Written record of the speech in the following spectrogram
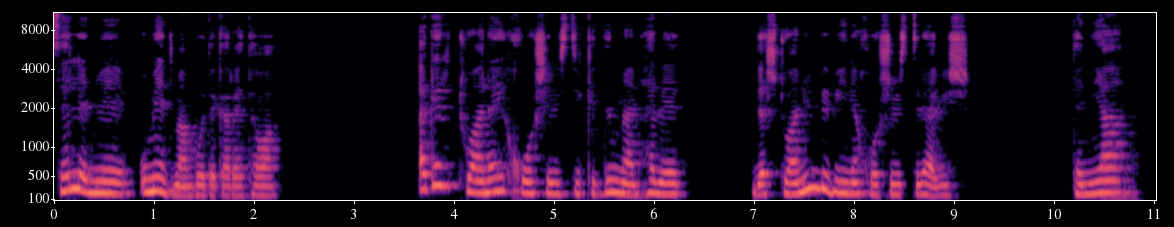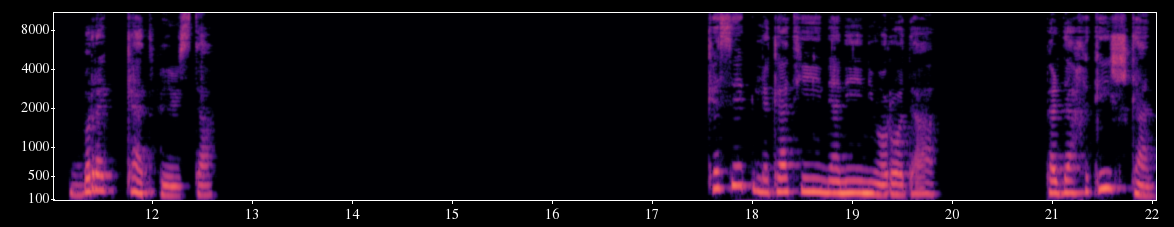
سەرلەنوێ ئومێدمان بۆ دەگەڕێتەوە. ئەگەر توانای خۆشەویستیکردنمان هەبێت، دەشتوانین ببینە خۆشەویستراویش، تەنیا بڕێک کات پێویستە. کەسێک لە کاتی نانی نیوەڕۆدا پەرداخەکەی شکاند،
